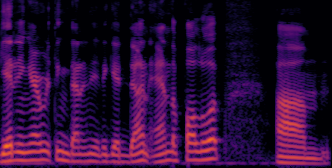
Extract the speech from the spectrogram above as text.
getting everything that I need to get done and the follow up. Um,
